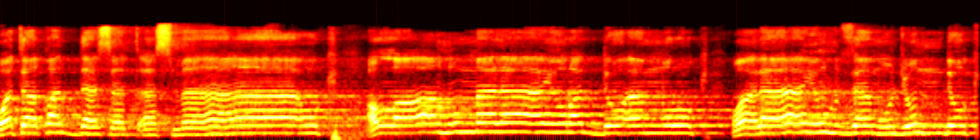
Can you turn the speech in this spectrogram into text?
وتقدست أسماؤك. اللهم لا يرد أمرك ولا يهزم جندك.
